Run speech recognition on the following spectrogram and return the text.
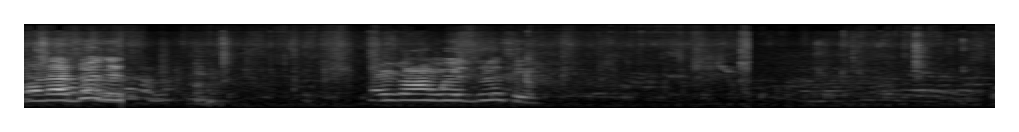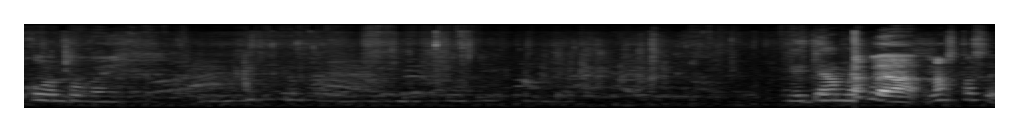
ওনার দুই দিন এই গরম হয়ে দিয়েছি কোন তো ভাই? নাস্তাছে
